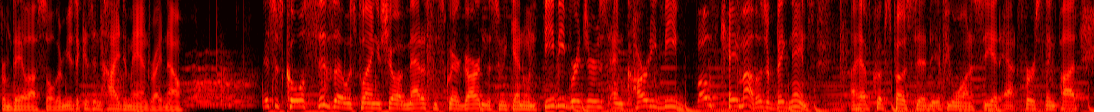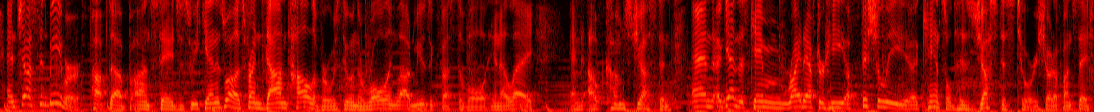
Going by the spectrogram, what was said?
from De La Soul. Their music is in high demand right now. This was cool. SZA was playing a show at Madison Square Garden this weekend when Phoebe Bridgers and Cardi B both came out. Those are big names. I have clips posted if you want to see it at First Thing Pod. And Justin Bieber popped up on stage this weekend as well. His friend Don Toliver was doing the Rolling Loud Music Festival in LA. And out comes Justin. And again, this came right after he officially uh, canceled his Justice tour. He showed up on stage.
